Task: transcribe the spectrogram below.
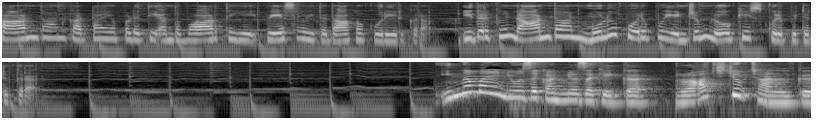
தான் தான் கட்டாயப்படுத்தி அந்த வார்த்தையை பேச வைத்ததாக கூறியிருக்கிறார். இதற்கு நான் தான் முழு பொறுப்பு என்றும் லோகேஷ் குறிப்பிட்டிருக்கிறார். இந்த மாதிரி நியூஸை கண்டினியூஸாக கேட்க ராஜ் டியூப் சேனலுக்கு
